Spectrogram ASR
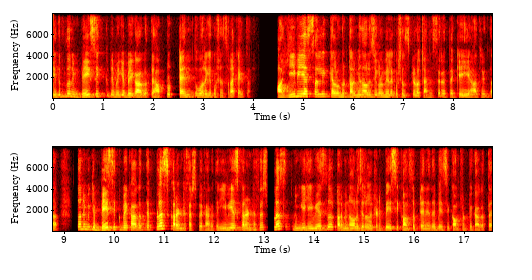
ಇದ್ರದ್ದು ನಿಮ್ಮ ಬೇಸಿಕ್ ನಿಮಗೆ ಬೇಕಾಗುತ್ತೆ ಅಪ್ ಟು ಟೆಂತ್ವರೆಗೆ ಕ್ವಶನ್ಸ್ನ ಕೇಳ್ತಾರೆ. ಆ ಇ ವಿ ಎಸ್ ಅಲ್ಲಿ ಕೆಲವೊಂದು ಟರ್ಮಿನಾಲಜಿಗಳ ಮೇಲೆ ಕ್ವಶನ್ಸ್ ಕೇಳೋ ಚಾನ್ಸಸ್ ಇರುತ್ತೆ ಕೆ ಇ ಆದ್ರಿಂದ. ಸೊ ನಿಮಗೆ ಬೇಸಿಕ್ ಬೇಕಾಗುತ್ತೆ ಪ್ಲಸ್ ಕರೆಂಟ್ ಅಫೇರ್ಸ್ ಬೇಕಾಗುತ್ತೆ. E V S current affairs plus ನಿಮಗೆ E V S terminology related basic concept ಏನಿದೆ ಬೇಸಿಕ್ ಕಾನ್ಸೆಪ್ಟ್ ಬೇಕಾಗುತ್ತೆ.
